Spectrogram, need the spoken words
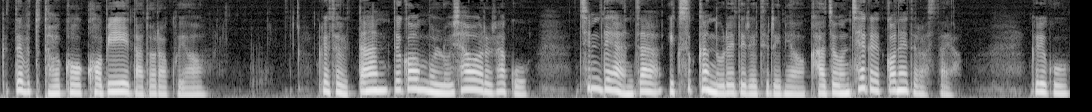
그때부터 덜컥 겁이 나더라고요. 그래서 일단 뜨거운 물로 샤워를 하고 침대에 앉아 익숙한 노래들을 들으며 가져온 책을 꺼내 들었어요. 그리고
